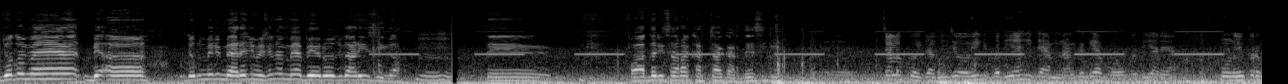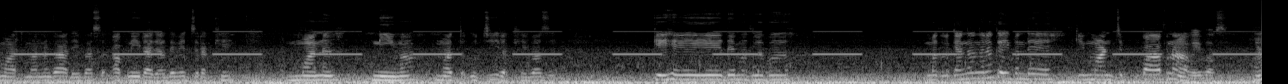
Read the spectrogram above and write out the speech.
ਜਦੋਂ ਮੈਂ ਵਿ- ਅਹ ਜਦੋਂ ਮੇਰੀ ਮੈਰਿਜ ਹੋਈ ਸੀ ਨਾ ਮੈਂ ਬੇਰੋਜ਼ਗਾਰੀ ਸੀਗਾ। ਹੂੰ। ਤੇ ਫਾਦਰ ਹੀ ਸਾਰਾ ਖਰਚਾ ਕਰਦੇ ਸੀਗੇ। ਚਲੋ ਕੋਈ ਗੱਲ ਨਹੀਂ ਜੋ ਵੀ ਵਧੀਆ ਹੀ ਟਾਈਮ ਲੰਘ ਗਿਆ ਬਹੁਤ ਵਧੀਆ ਰਿਹਾ। ਹੁਣ ਵੀ ਪ੍ਰਮਾਤਮਾ ਨਗਾ ਦੇ ਬਸ ਆਪਣੀ ਰਜਾ ਦੇ ਵਿੱਚ ਰੱਖੇ। ਮਨ ਨੀਵਾ ਮਤ ਉੱਚੀ ਰੱਖੇ ਬਸ। ਕਿਸੇ ਦੇ ਮਤਲਬ ਮਤਲਬ ਕਹਿੰਦੇ ਹੁੰਦੇ ਨਾ ਕਈ ਬੰਦੇ ਕਿ ਮਨ ਚ ਪਾਪ ਨਾ ਆਵੇ ਬਸ ਹਨਾ?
